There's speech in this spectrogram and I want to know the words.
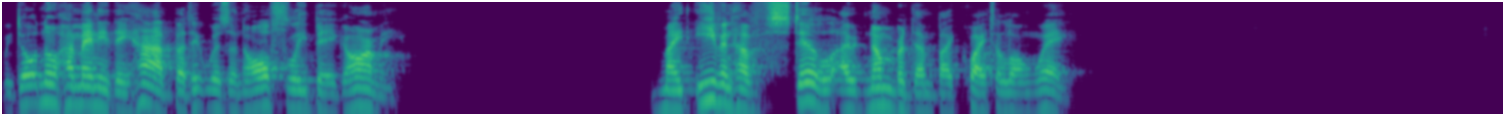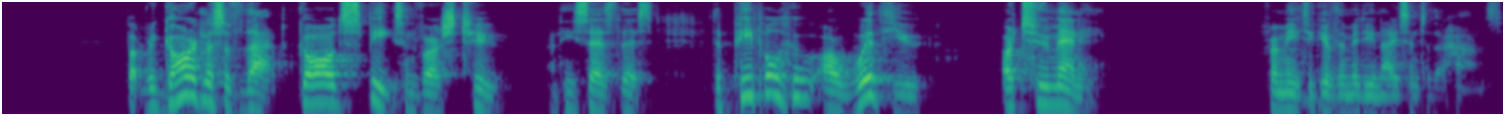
we don't know how many they had, but it was an awfully big army. Might even have still outnumbered them by quite a long way. But regardless of that, God speaks in verse 2, and he says this the people who are with you are too many for me to give the Midianites into their hands,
